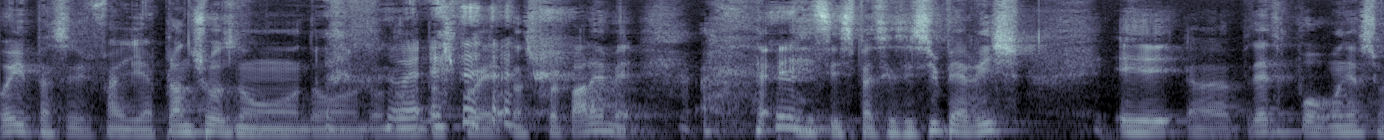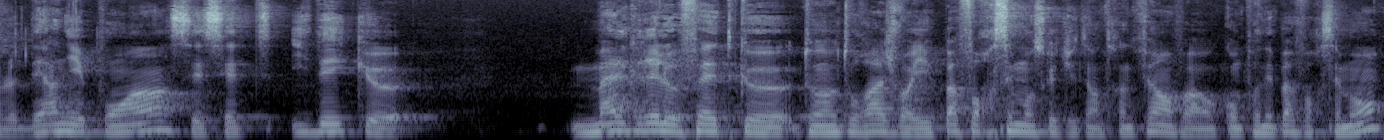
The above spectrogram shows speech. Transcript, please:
Oui, parce qu'il y a plein de choses dont, dont, je, pourrais, parler, mais c'est parce que c'est super riche. Et euh, peut-être pour revenir sur le dernier point, c'est cette idée que malgré le fait que ton entourage voyait pas forcément ce que tu étais en train de faire, enfin on comprenait pas forcément,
